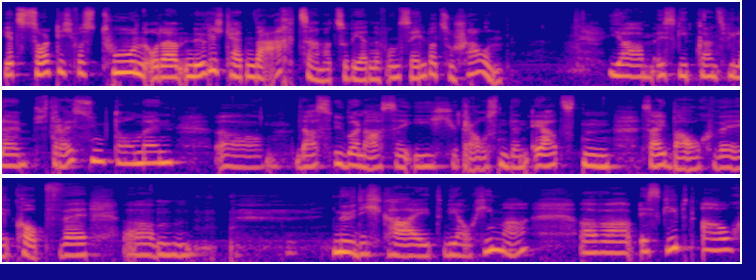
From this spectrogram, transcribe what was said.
jetzt sollte ich was tun oder Möglichkeiten, da achtsamer zu werden, auf uns selber zu schauen? Ja, es gibt ganz viele Stresssymptome. Ähm, das überlasse ich draußen den Ärzten, sei Bauchweh, Kopfweh, ähm, Müdigkeit, wie auch immer. Aber es gibt auch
